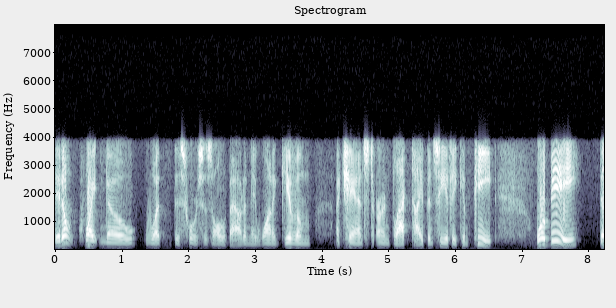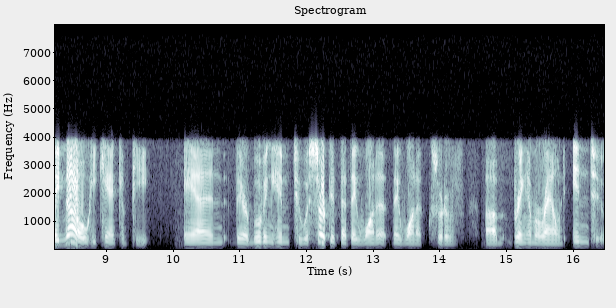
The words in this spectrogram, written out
they don't quite know what this horse is all about, and they want to give him a chance to earn black type and see if he compete, or b, they know he can't compete, and they're moving him to a circuit that they want to they want to sort of um, bring him around into,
